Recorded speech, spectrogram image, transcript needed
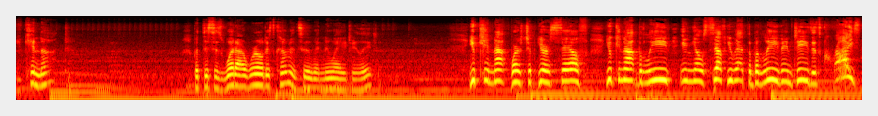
You cannot. But this is what our world is coming to with New Age religion. You cannot worship yourself. You cannot believe in yourself. You have to believe in Jesus Christ.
